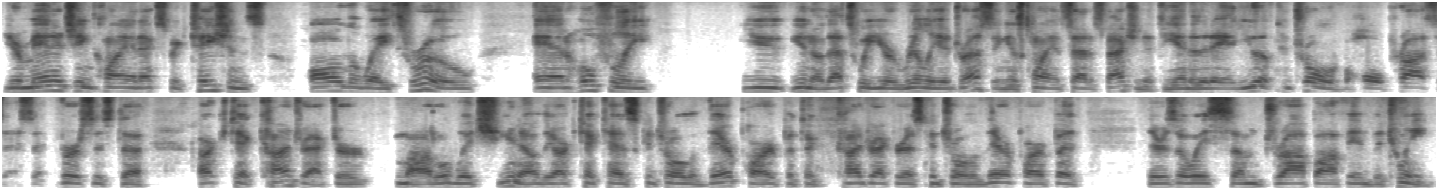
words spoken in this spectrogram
you're managing client expectations all the way through and hopefully you you know that's what you're really addressing is client satisfaction at the end of the day and you have control of the whole process versus the architect contractor model which you know the architect has control of their part but the contractor has control of their part but there's always some drop off in between.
